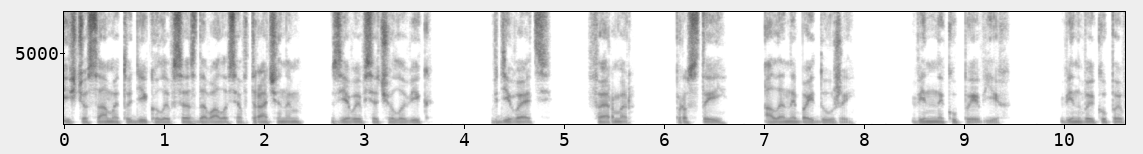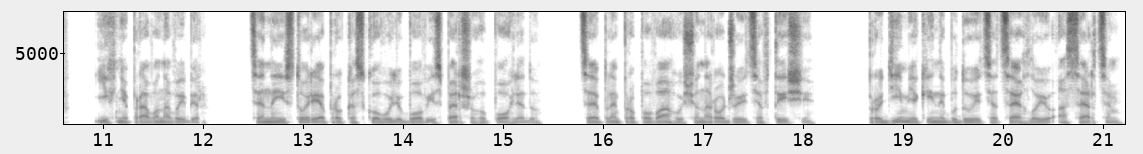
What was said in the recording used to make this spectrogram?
і що саме тоді, коли все здавалося втраченим, з'явився чоловік, вдівець, фермер, простий, але не байдужий. Він не купив їх, він викупив їхнє право на вибір. Це не історія про казкову любов із першого погляду, це про повагу, що народжується в тиші, про дім, який не будується цеглою, а серцем.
